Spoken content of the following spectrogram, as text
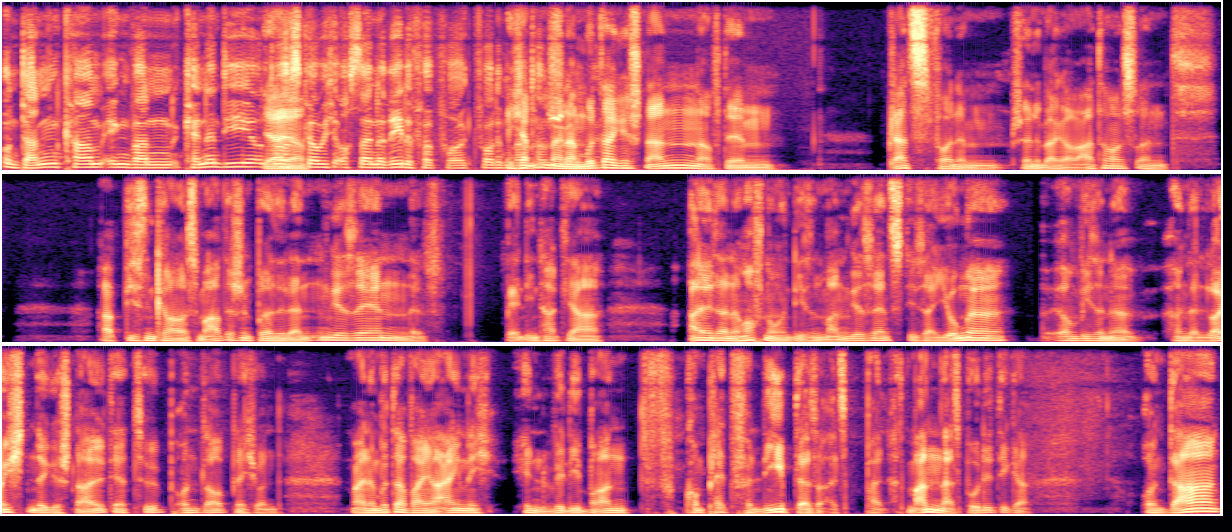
Und dann kam irgendwann Kennedy und Ja, du hast, ja. glaube ich, auch seine Rede verfolgt vor dem Ich habe mit meiner. Mutter gestanden auf dem Platz vor dem Schöneberger Rathaus und habe diesen charismatischen Präsidenten gesehen. Berlin hat ja all seine Hoffnung in diesen Mann gesetzt. Dieser junge, irgendwie so eine, eine leuchtende Gestalt, der Typ, unglaublich. Und meine Mutter war ja eigentlich in Willy Brandt komplett verliebt, also als, als Mann, als Politiker. Und da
